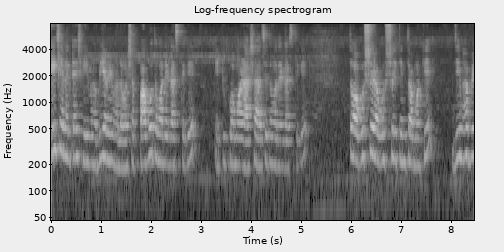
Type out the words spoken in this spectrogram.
এই চ্যানেলটায় সেইভাবেই আমি ভালোবাসা পাবো তোমাদের কাছ থেকে। এটুকু আমার আশা আছে তোমাদের কাছ থেকে। তো অবশ্যই অবশ্যই কিন্তু আমাকে যেভাবে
